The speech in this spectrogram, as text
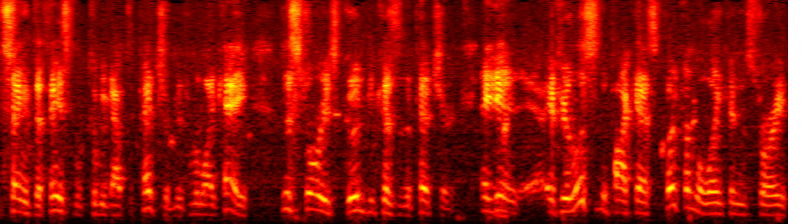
saying it to Facebook till we got the picture because we're like, hey, this story is good because of the picture. Again, if you're listening to the podcast, click on the link in the story.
